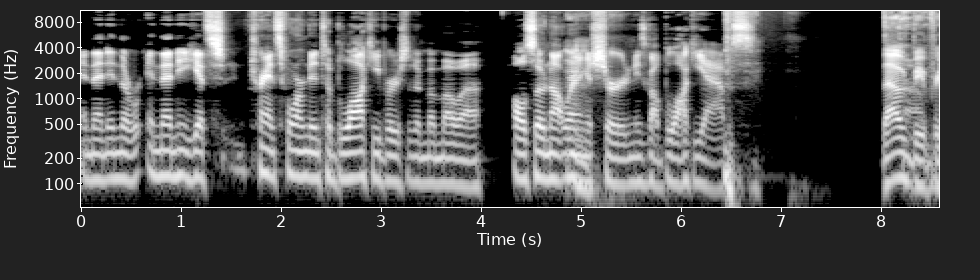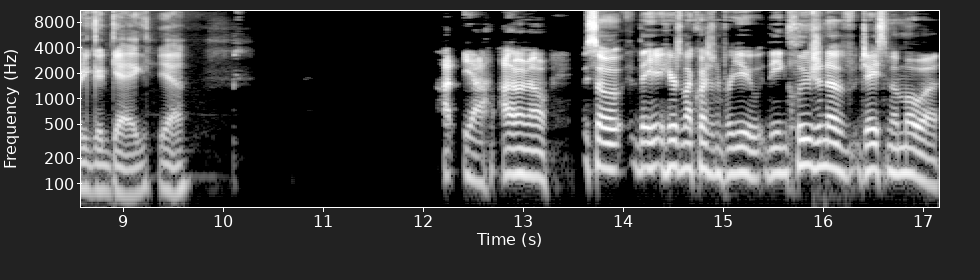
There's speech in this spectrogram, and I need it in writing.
and then in the and then he gets transformed into blocky version of Momoa, also not wearing Hmm. a shirt, and he's got blocky abs. That would be a Um, pretty good gag. Yeah. I, yeah, I don't know. So the, here's my question for you: the inclusion of Jason Momoa,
